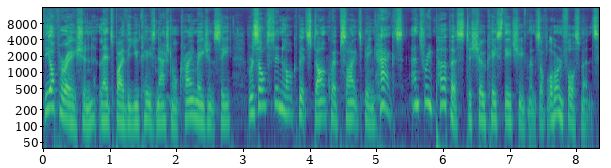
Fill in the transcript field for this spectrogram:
The operation, led by the UK's National Crime Agency, resulted in Lockbit's dark website being hacked and repurposed to showcase the achievements of law enforcement.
